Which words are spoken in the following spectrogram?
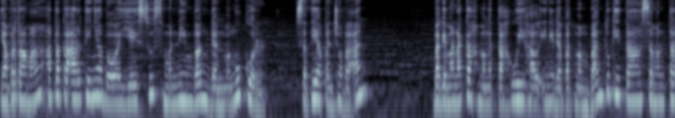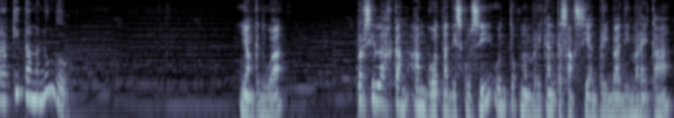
Yang pertama, apakah artinya bahwa Yesus menimbang dan mengukur setiap pencobaan? Bagaimanakah mengetahui hal ini dapat membantu kita sementara kita menunggu? Yang kedua, persilahkan anggota diskusi untuk memberikan kesaksian pribadi mereka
